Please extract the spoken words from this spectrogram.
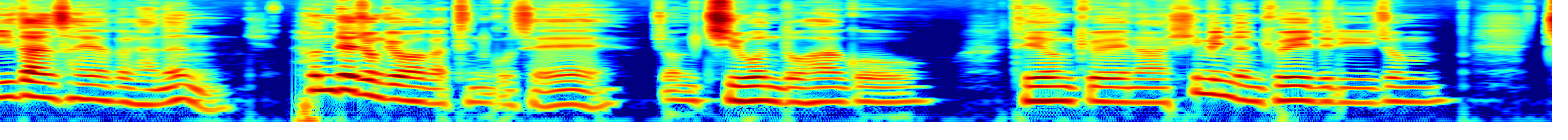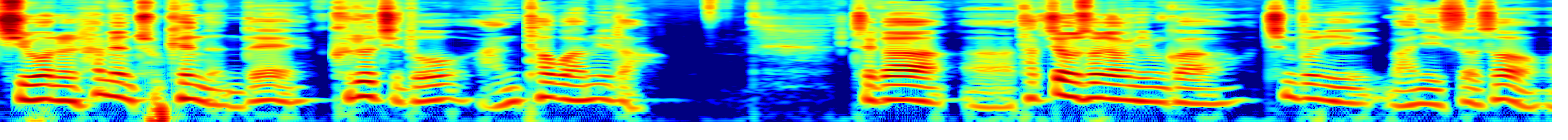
이단 사역을 하는 현대 종교와 같은 곳에 좀 지원도 하고 대형 교회나 힘 있는 교회들이 좀 지원을 하면 좋겠는데 그러지도 않다고 합니다. 제가 아, 탁재훈 소장님과 친분이 많이 있어서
